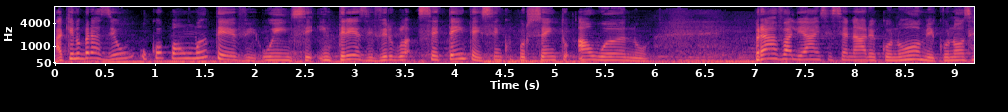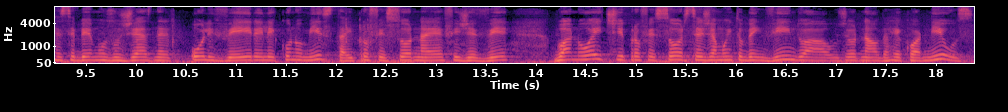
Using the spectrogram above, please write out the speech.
Aqui no Brasil, o Copom manteve o índice em 13,75% ao ano. Para avaliar esse cenário econômico, nós recebemos o Gessner Oliveira, ele é economista e professor na FGV. Boa noite, professor. Seja muito bem-vindo ao Jornal da Record News.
